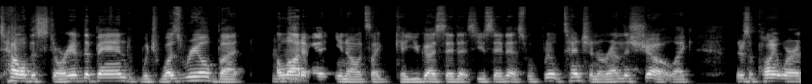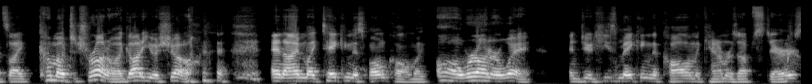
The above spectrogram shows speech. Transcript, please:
tell the story of the band, which was real, but mm-hmm. a lot of it, you know, it's like, okay, you guys say this, you say this. We'll build tension around this show. Like there's a point where it's like, come out to Toronto. I got you a show. and I'm like taking this phone call. I'm like, oh, we're on our way. And dude, he's making the call and the camera's upstairs,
